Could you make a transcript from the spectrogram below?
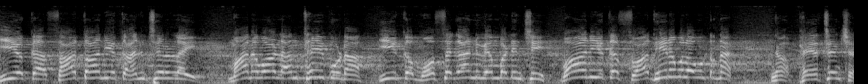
ఈ యొక్క సాతాన్ యొక్క అనుచరులై మానవాళ్ళ అంతయు కూడా ఈ యొక్క మోసగాన్ని వెంబడించి వాని యొక్క స్వాధీనములో ఉంటున్నారు. Now pay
